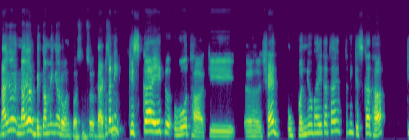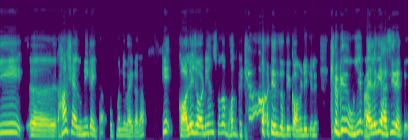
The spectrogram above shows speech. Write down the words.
now you're now you're becoming your own person so that's पता नहीं किसका एक वो था कि शायद उपमन्यु भाई का था पता नहीं किसका था कि हाँ शायद उन्हीं का ही था उपमन्यु भाई का था कि कॉलेज ऑडियंस मतलब बहुत घटिया ऑडियंस होती है कॉमेडी के लिए क्योंकि ये हाँ. पहले भी हँसी रहते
